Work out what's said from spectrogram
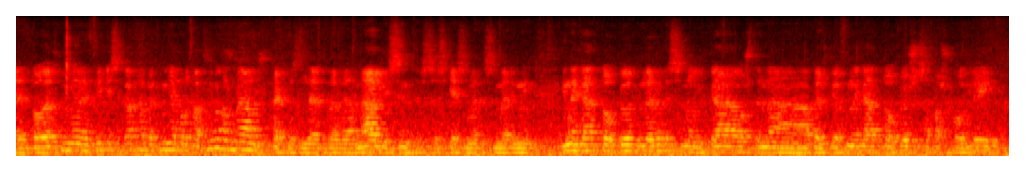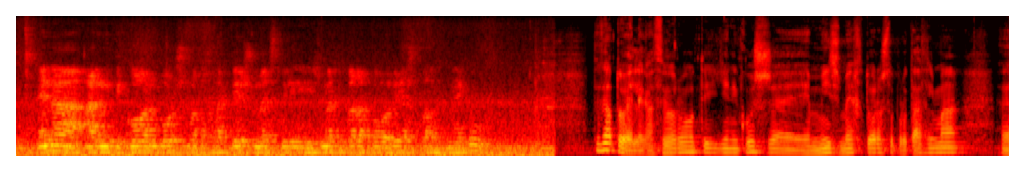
ε, το έχουμε φύγει σε κάποια παιχνίδια πρωταθλήματος με άλλους παίκτες, βέβαια, με άλλη σύνθεση σε σχέση με τη σημερινή. Είναι κάτι το οποίο δουλεύετε συνολικά ώστε να βελτιωθεί, είναι κάτι το οποίο σας απασχολεί, ένα αρνητικό, αν μπορούσαμε να το χαρακτηρίσουμε έτσι, μέχρι τώρα πορεία του Παναθηναϊκού; Δεν θα το έλεγα. Θεωρώ ότι γενικώς ε, εμείς μέχρι τώρα στο πρωτάθλημα ε,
